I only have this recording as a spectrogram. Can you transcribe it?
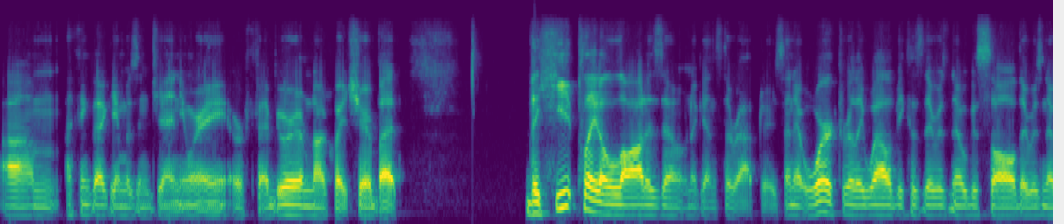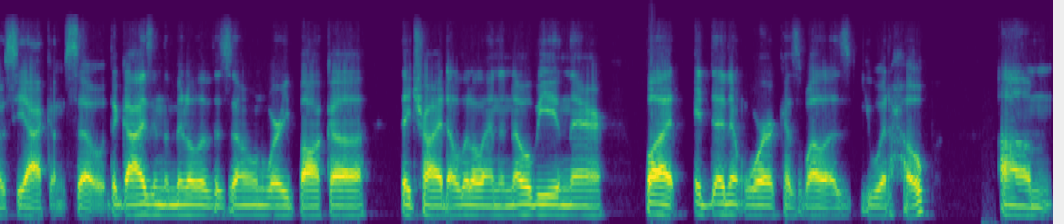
Um, I think that game was in January or February. I'm not quite sure, but the Heat played a lot of zone against the Raptors, and it worked really well because there was no Gasol, there was no Siakam. So the guys in the middle of the zone were Ibaka. They tried a little Anunoby in there, but it didn't work as well as you would hope. Um,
